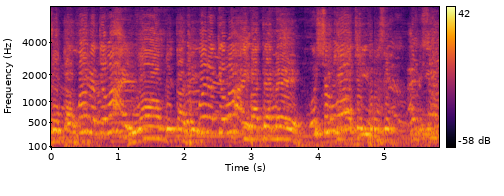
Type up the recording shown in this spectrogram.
de the ta vie. Your life. L'homme de ta The vie. man of your Qui life. va t'aimer. Who shall love you. And shall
